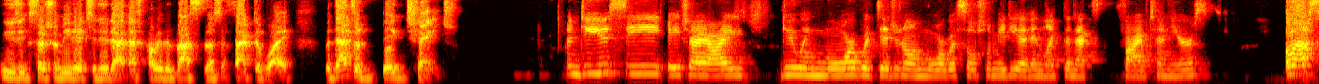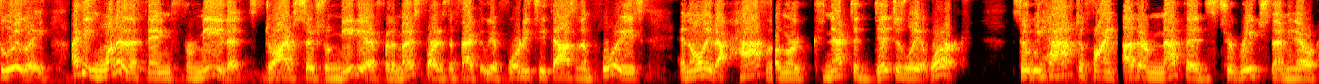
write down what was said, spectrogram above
using social media to do that. That's probably the best, most effective way. But that's a big change. And do you see HII doing more with digital and more with social media in like the next five, ten years? Oh, absolutely. I think one of the things for me that drives social media for the most part is the fact that we have 42,000 employees and only about half of them are connected digitally at work. So we have to find other methods to reach them. You know,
